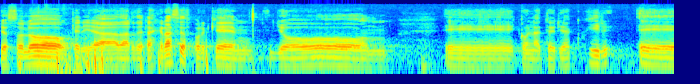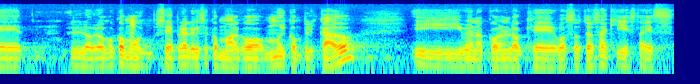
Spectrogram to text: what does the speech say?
Yo solo quería darte las gracias porque yo eh, con la teoría queer eh, lo veo como, siempre lo hice como algo muy complicado y bueno, con lo que vosotros aquí estáis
